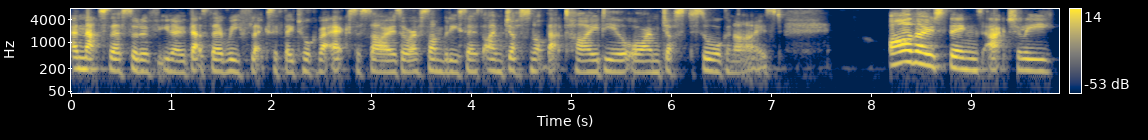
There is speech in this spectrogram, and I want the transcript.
And that's their sort of you know that's their reflex if they talk about exercise or if somebody says i'm just not that tidy or i'm just disorganized. Are those things actually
